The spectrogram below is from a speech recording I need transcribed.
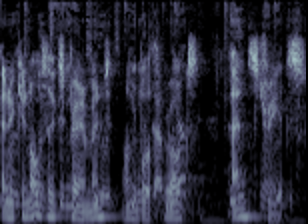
and you can also experiment on both rocks and strings.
